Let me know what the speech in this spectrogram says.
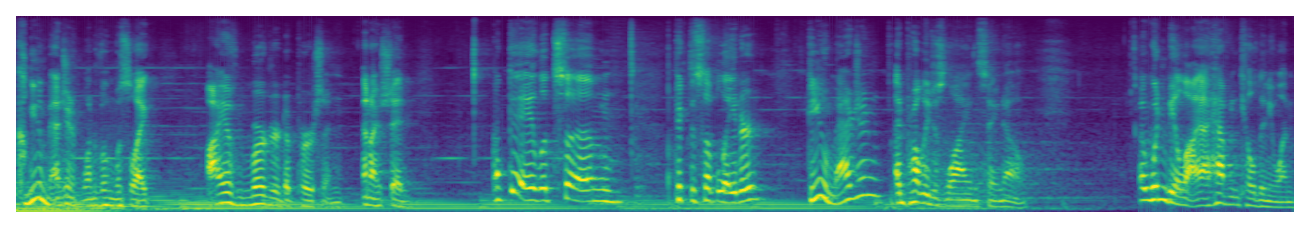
Can you imagine if one of them was like, I have murdered a person, and I said, okay, let's um, pick this up later. Can you imagine? I'd probably just lie and say no. It wouldn't be a lie. I haven't killed anyone.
